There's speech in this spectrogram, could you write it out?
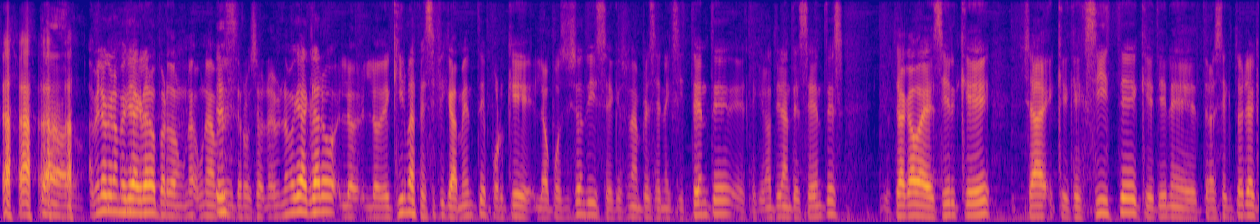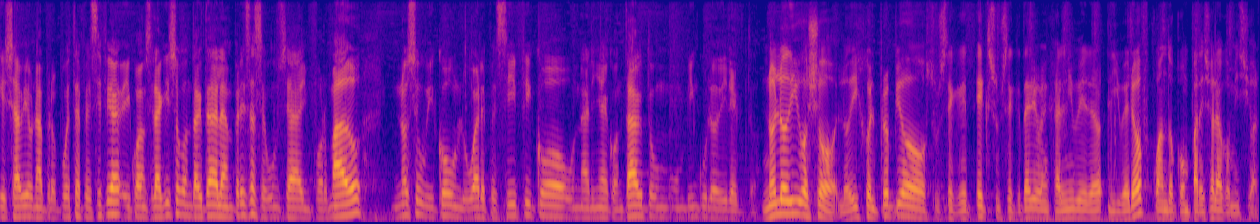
claro. A mí lo que no me queda claro, perdón, una, una Es- interrupción. No me queda claro lo, lo de Kirma específicamente porque la oposición dice que es una empresa inexistente, este, que no tiene antecedentes, y usted acaba de decir que ya que, que existe, que tiene trayectoria, que ya había una propuesta específica, y cuando se la quiso contactar a la empresa, según se ha informado, no se ubicó un lugar específico, una línea de contacto, un, un vínculo directo. No lo digo yo, lo dijo el propio ex subsecretario Benjamín Libero- Liberov cuando compareció a la comisión.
